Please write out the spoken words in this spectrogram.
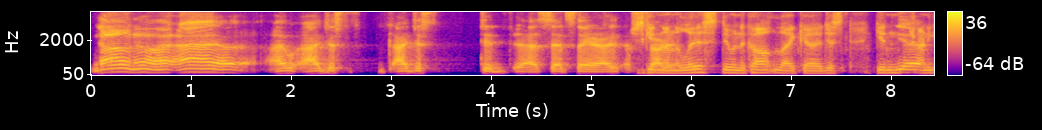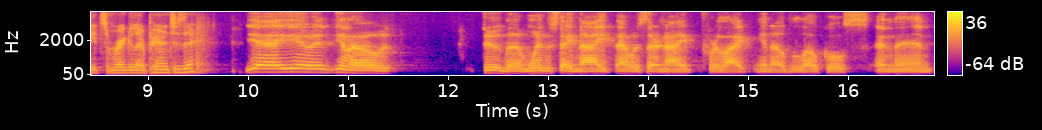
No, no, I, I, uh, I, I just, I just did uh, sets there. I Just getting on the list, doing the call, like uh, just getting Yeah. trying to get some regular appearances there. Yeah, you you know, do the Wednesday night. That was their night for like, you know, the locals. And then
